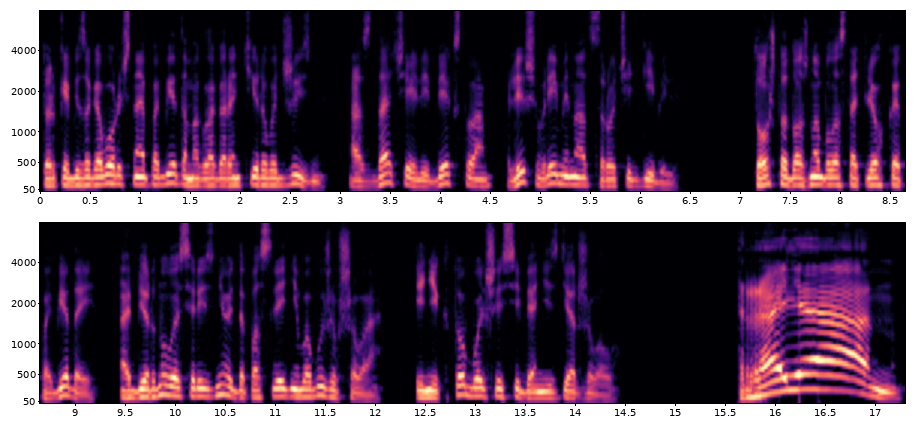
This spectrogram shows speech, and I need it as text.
Только безоговорочная победа могла гарантировать жизнь, а сдача или бегство – лишь временно отсрочить гибель. То, что должно было стать легкой победой, обернулось резней до последнего выжившего, и никто больше себя не сдерживал. «Троян!»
